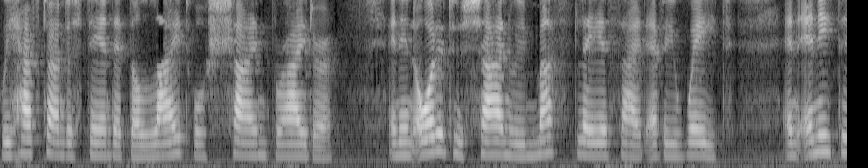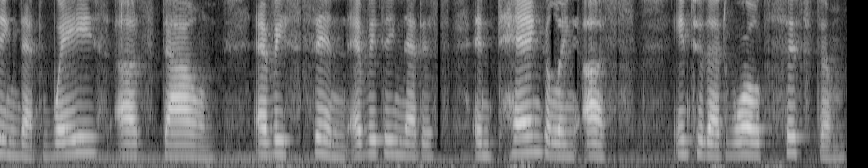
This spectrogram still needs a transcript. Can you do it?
we have to understand that the light will shine brighter. And in order to shine, we must lay aside every weight and anything that weighs us down, every sin, everything that is entangling us into that world system,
